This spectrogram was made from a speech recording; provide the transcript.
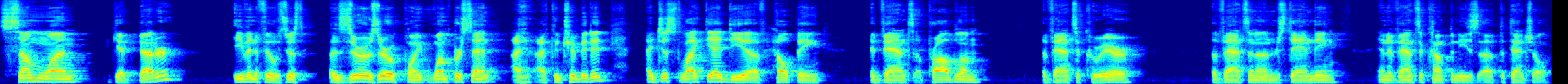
someone get better, even if it was just a 0.1% I, I contributed. I just like the idea of helping advance a problem, advance a career, advance an understanding and advance a company's uh, potential.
